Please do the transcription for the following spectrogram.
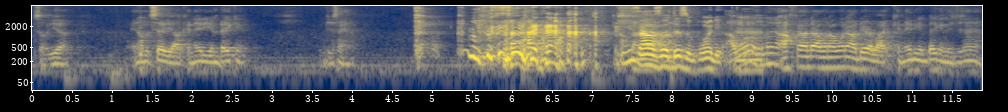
So yeah. And I'm gonna tell y'all, Canadian bacon. I'm just saying. You sound so disappointed. I was man. I found out when I went out there like Canadian bacon is jam.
